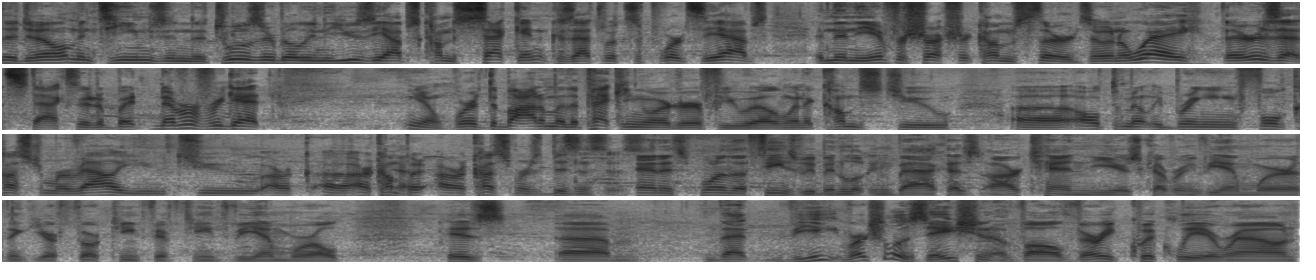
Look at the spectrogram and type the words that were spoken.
The development teams and the tools they're building to use the apps comes second because that's what supports the apps, and then the infrastructure comes third. So in a way, there is that stack. So, but never forget, you know, we're at the bottom of the pecking order, if you will, when it comes to uh, ultimately bringing full customer value to our, uh, our, yeah. our, customers' businesses. And it's one of the themes we've been looking back as our 10 years covering VMware, I think your 14, 15th VMworld, is um, that virtualization evolved very quickly around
